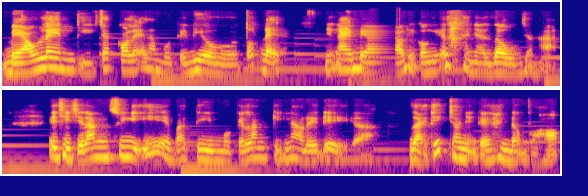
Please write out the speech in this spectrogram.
béo lên thì chắc có lẽ là một cái điều tốt đẹp. Những ai béo thì có nghĩa là nhà giàu chẳng hạn thì chị chỉ đang suy nghĩ và tìm một cái lăng kính nào đấy để uh, giải thích cho những cái hành động của họ.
